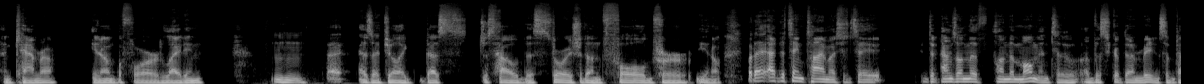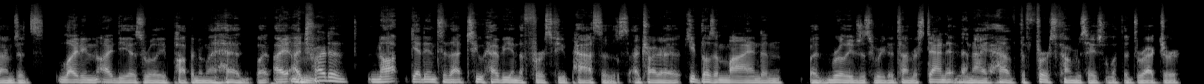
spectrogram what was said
and camera, you know, before lighting. Mm-hmm. as I feel like that's just how the story should unfold for, you know, but I, at the same time, I should say it depends on the, on the moment of, of, the script that I'm reading. Sometimes it's lighting ideas really pop into my head, but I, mm-hmm. I try to not get into that too heavy in the first few passes. I try to keep those in mind and, but really just read it to understand it. And then I have the first conversation with the director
